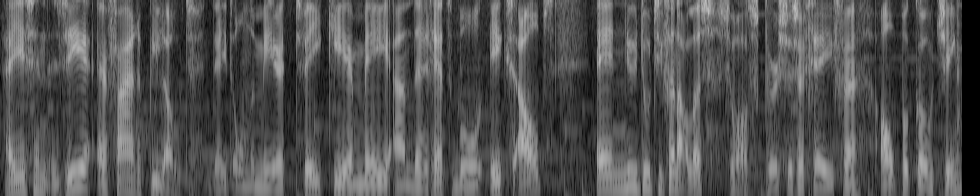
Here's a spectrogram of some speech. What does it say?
Hij is een zeer ervaren piloot, deed onder meer twee keer mee aan de Red Bull X-Alps en nu doet hij van alles, zoals cursussen geven, alpencoaching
